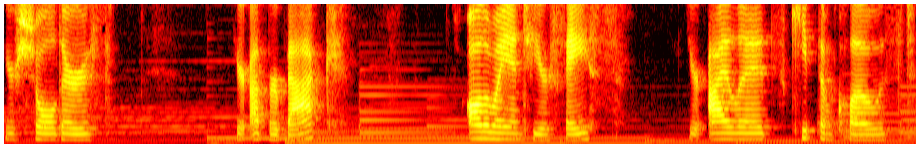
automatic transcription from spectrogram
your shoulders, your upper back, all the way into your face, your eyelids, keep them closed.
